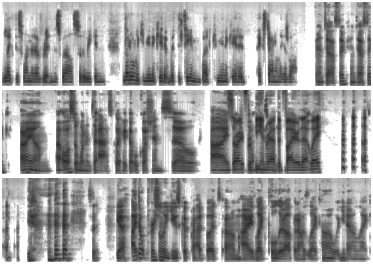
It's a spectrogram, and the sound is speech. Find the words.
like this one that I've written as well, so that we can not only communicate it with the team, but communicate it externally as well. Fantastic, fantastic. I um I also wanted to ask like a couple questions. So I sorry for being rapid fire that way. so, yeah, I don't personally use CookPad, but um, I like pulled it up and I was like, oh, well, you know, like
